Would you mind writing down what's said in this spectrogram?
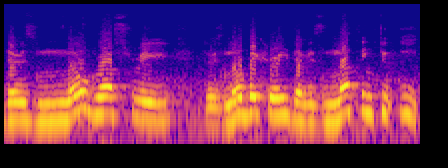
there is no grocery, there is no bakery, there is nothing to eat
